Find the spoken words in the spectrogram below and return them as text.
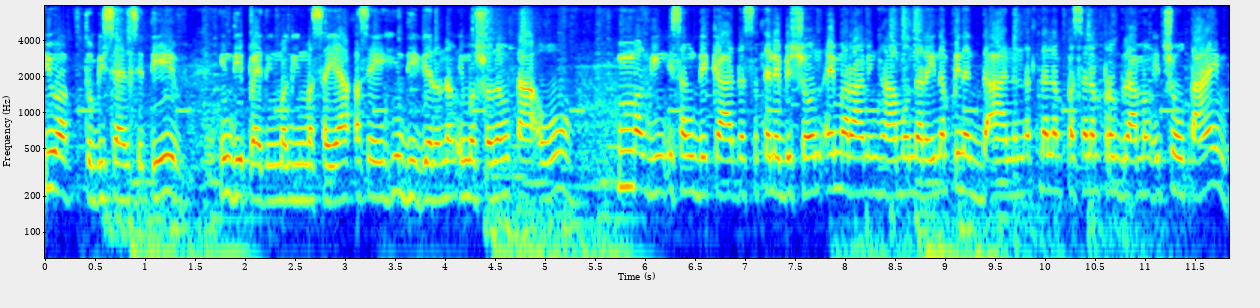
you have to be sensitive. Hindi pwedeng maging masaya kasi hindi ganun ang emosyon ng tao. Maging isang dekada sa telebisyon ay maraming hamon na rin ang pinagdaanan at nalampasan ng programang It's Showtime.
